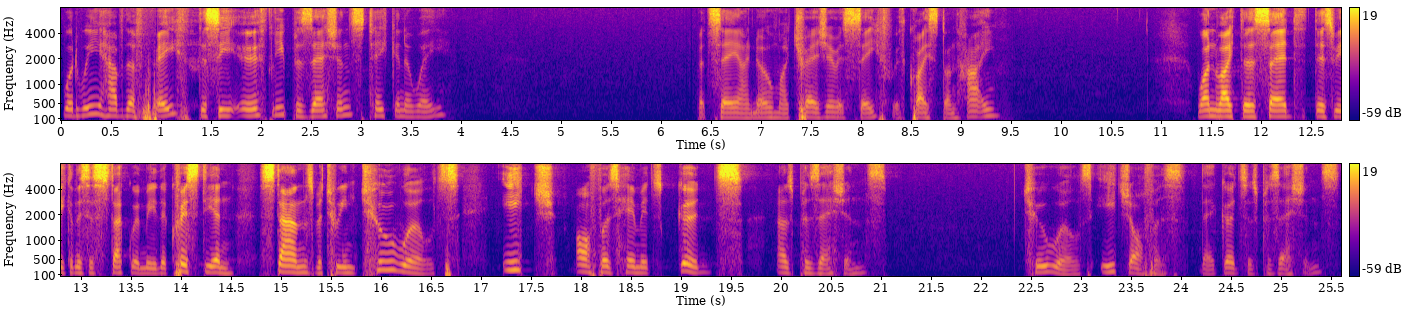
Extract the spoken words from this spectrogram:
Would we have the faith to see earthly possessions taken away? but say, I know my treasure is safe with Christ on high. One writer said this week, and this has stuck with me the Christian stands between two worlds. Each offers him its goods as possessions. Two worlds, each offers their goods as possessions.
